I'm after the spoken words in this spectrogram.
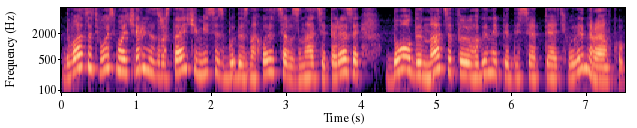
28 червня, зростаючий місяць буде знаходитися в знаці Терези до 11 години 55 хвилин ранку,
